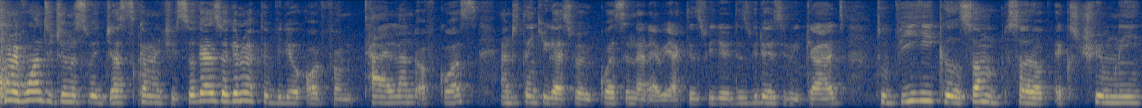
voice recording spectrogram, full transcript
Welcome everyone to Jonas with Just Commentary. So guys, we're going to react to a video out from Thailand of course and to thank you guys for requesting that I react to this video. This video is in regards to vehicles, some sort of extremely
